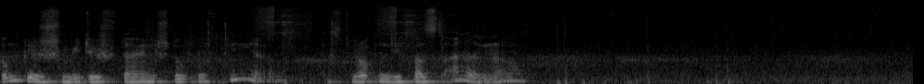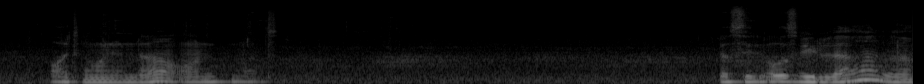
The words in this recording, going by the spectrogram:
Dunkelschmiedestein Stufe 4. Das droppen die fast alle, ne? Was haben wir denn da unten? Das sieht aus wie Lava.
